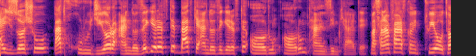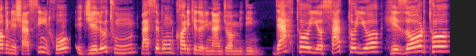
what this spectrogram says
اجزاشو بعد خروجی ها رو اندازه گرفته بعد که اندازه گرفته آروم آروم تنظیم کرده. مثلا فرض کنید توی اتاق نشستین خب جلوتون بسته به اون کاری که دارین انجام میدین. ده تا یا صد تا یا هزار تا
